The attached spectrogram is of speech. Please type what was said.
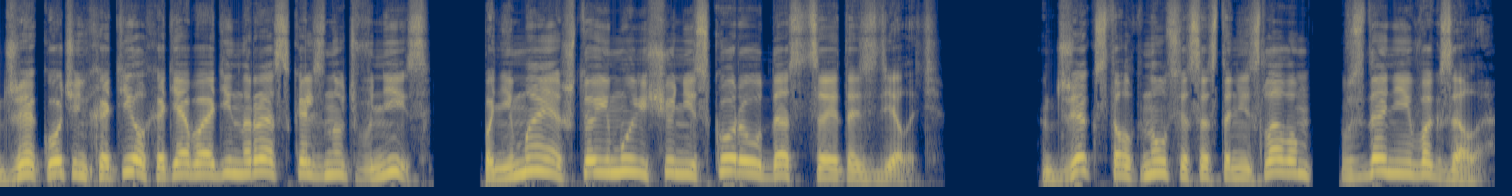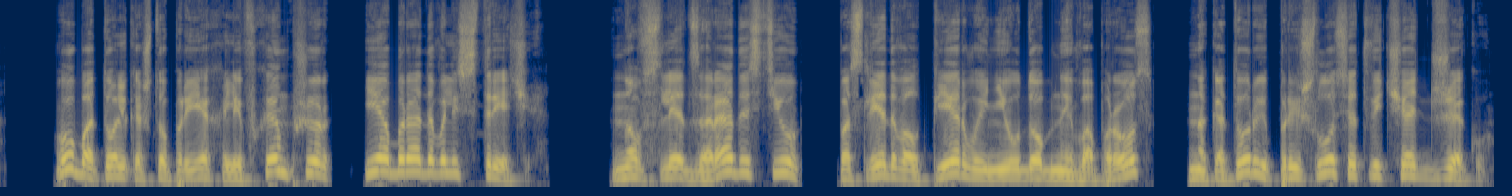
Джек очень хотел хотя бы один раз скользнуть вниз, понимая, что ему еще не скоро удастся это сделать. Джек столкнулся со Станиславом в здании вокзала. Оба только что приехали в Хэмпшир и обрадовались встрече. Но вслед за радостью последовал первый неудобный вопрос, на который пришлось отвечать Джеку.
